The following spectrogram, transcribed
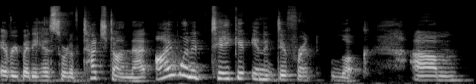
everybody has sort of touched on that. I want to take it in a different look. Um,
